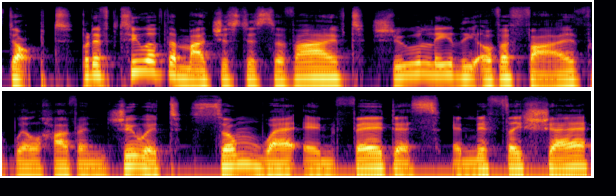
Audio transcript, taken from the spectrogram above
stopped. But if two of the Magisters survived, surely the other five will have endured somewhere in Thedas, and if they share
